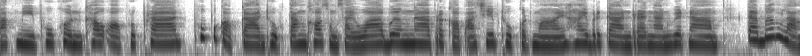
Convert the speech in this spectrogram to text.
มักมีผู้คนเข้าออกพลุกพล่าน ผู้ประกอบการถูกตั้งข้อสงสัยว่าเบื้องหน้าประกอบอาชีพถูกกฎหมาย ให้บริการแรงงานเวียดนาม แต่เบื้องหลัง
